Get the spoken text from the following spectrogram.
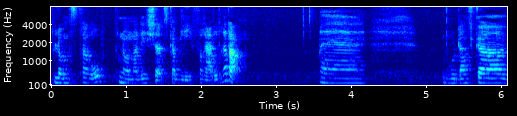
blomstrer opp når de sjøl skal bli foreldre. da. Eh, hvordan skal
